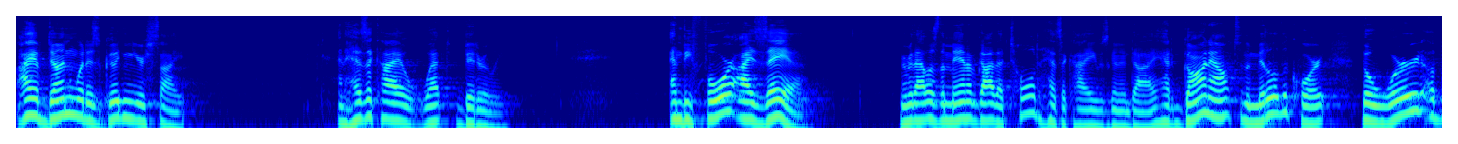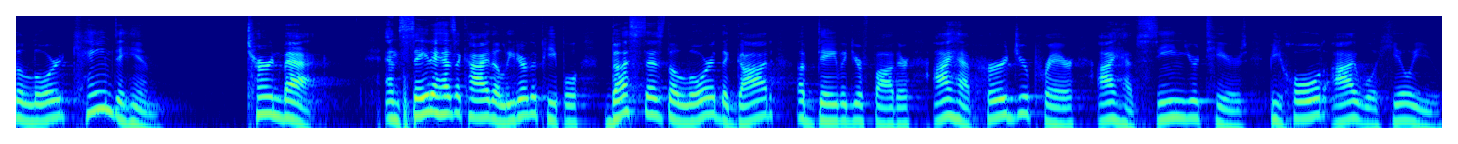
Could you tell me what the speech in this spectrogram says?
I have done what is good in your sight. And Hezekiah wept bitterly. And before Isaiah, Remember, that was the man of God that told Hezekiah he was going to die, had gone out to the middle of the court. The word of the Lord came to him Turn back and say to Hezekiah, the leader of the people, Thus says the Lord, the God of David your father, I have heard your prayer, I have seen your tears. Behold, I will heal you.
